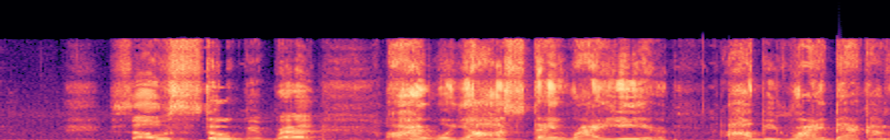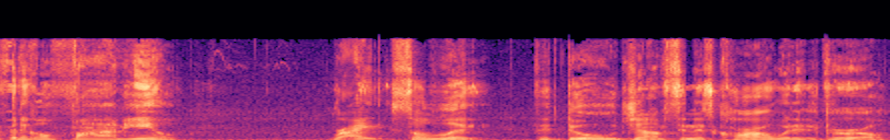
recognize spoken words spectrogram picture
so stupid, bro. All right, well y'all stay right here. I'll be right back. I'm finna go find him. Right. So look, the dude jumps in his car with his girl,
